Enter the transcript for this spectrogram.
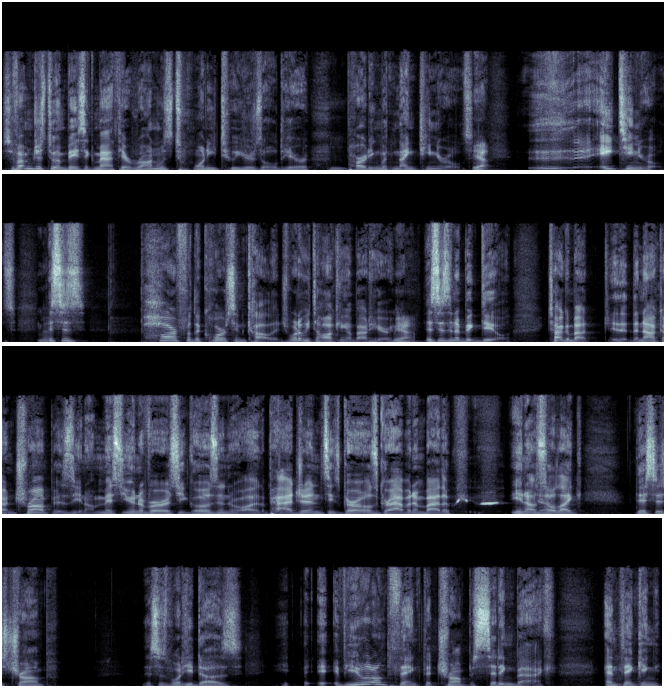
So if I'm just doing basic math here, Ron was 22 years old here, partying with 19 year olds. Yeah. 18 year olds. This is par for the course in college. What are we talking about here? Yeah. This isn't a big deal. Talking about uh, the knock on Trump is, you know, Miss Universe. He goes into all the pageants, these girls grabbing him by the, you know, so like, this is Trump. This is what he does. If you don't think that Trump is sitting back and thinking,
